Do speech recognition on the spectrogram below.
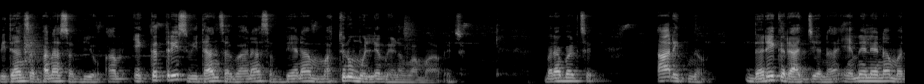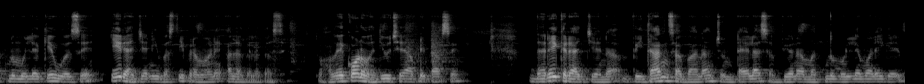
વિધાનસભાના સભ્યો. આમ એકત્રીસ વિધાનસભાના સભ્યના મતનું મૂલ્ય મેળવવામાં આવે છે. બરાબર છે? આ રીતના દરેક રાજ્યના એમએલએના મતનું મૂલ્ય કેવું હશે? એ રાજ્યની વસ્તી પ્રમાણે અલગ અલગ હશે. તો હવે કોણ વધ્યું છે આપણી પાસે? દરેક રાજ્યના વિધાનસભાના ચૂંટાયેલા સભ્યોના મતનું મૂલ્ય મળી ગયું.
